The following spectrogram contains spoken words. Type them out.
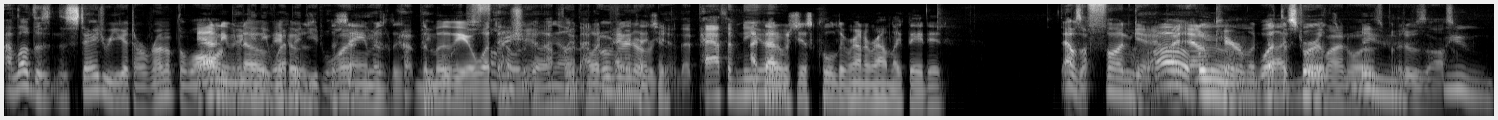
I love the the stage where you get to run up the wall Yeah, I don't even know if it was the want. same You as the- the movie or what the hell was shit. going I on. I wasn't paying attention. again. That Path of Neo. I thought it was just cool to run around like they did. that was a fun game. Oh, I, I oh, don't boom, care what the storyline was, but it was awesome.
